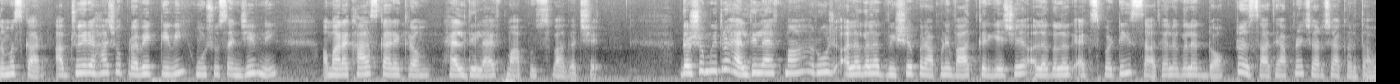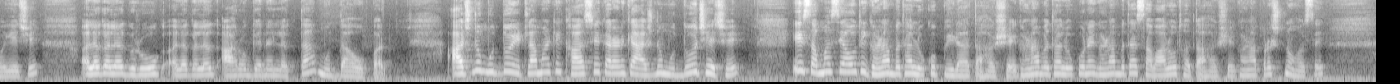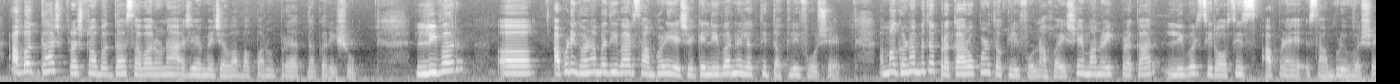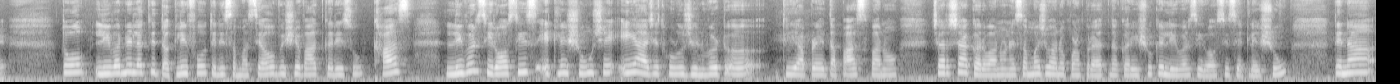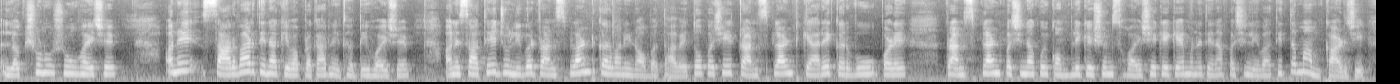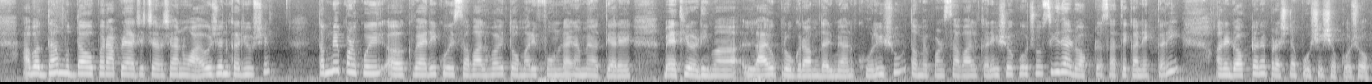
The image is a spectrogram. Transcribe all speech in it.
નમસ્કાર, આપ જોઈ રહ્યા છો પ્રવેગ ટીવી. હું છું સંજીવની. અમારા ખાસ કાર્યક્રમ હેલ્ધી લાઈફમાં આપનું સ્વાગત છે. દર્શક મિત્રો, હેલ્ધી લાઈફમાં રોજ અલગ અલગ વિષય પર આપણે વાત કરીએ છીએ. અલગ અલગ એક્સપર્ટીઝ સાથે, અલગ અલગ ડૉક્ટર્સ સાથે આપણે ચર્ચા કરતા હોઈએ છીએ. અલગ અલગ રોગ, અલગ અલગ આરોગ્યને લગતા મુદ્દાઓ પર. આજનો મુદ્દો એટલા માટે ખાસ છે કારણ કે આજનો મુદ્દો જે છે, એ સમસ્યાઓથી ઘણા બધા લોકો પીડાતા હશે. ઘણા બધા લોકોને ઘણા બધા સવાલો થતા હશે, ઘણા પ્રશ્નો હશે. આ બધા જ પ્રશ્નો બધા સવાલોના આજે અમે જવાબ આપવાનો પ્રયત્ન કરીશું. લીવર આપણે ઘણા બધી વાર સાંભળીએ છીએ કે લીવરને લગતી તકલીફો છે. આમાં ઘણા બધા પ્રકારો પણ તકલીફોના હોય છે. એમાંનો એક પ્રકાર લીવર સિરોસિસ આપણે સાંભળ્યું હશે. તો લીવરને લગતી તકલીફો, તેની સમસ્યાઓ વિશે વાત કરીશું. ખાસ લીવર સિરોસિસ એટલે શું છે એ આજે થોડું ઝીણવટથી આપણે તપાસવાનો, ચર્ચા કરવાનો અને સમજવાનો પણ પ્રયત્ન કરીશું કે લીવર સિરોસિસ એટલે શું, તેના લક્ષણો શું હોય છે. અને સારવાર તેના કેવા પ્રકારની થતી હોય છે. અને સાથે જો લીવર ટ્રાન્સપ્લાન્ટ કરવાની નોબત આવે તો પછી ટ્રાન્સપ્લાન્ટ ક્યારે કરવું પડે? ટ્રાન્સપ્લાન્ટ પછીના કોઈ કોમ્પ્લિકેશન્સ હોય છે કે કેમ? અને તેના પછી લેવાતી તમામ કાળજી. આ બધા મુદ્દાઓ પર આપણે આજે ચર્ચાનું આયોજન કર્યું છે. તમને પણ કોઈ ક્વેરી કોઈ સવાલ હોય તો અમારી ફોન લાઈન અમે અત્યારે બેથી અઢીમાં લાઈવ પ્રોગ્રામ દરમિયાન ખોલીશું. તમે પણ સવાલ કરી શકો છો, સીધા ડૉક્ટર સાથે કનેક્ટ કરી અને ડૉક્ટરને પ્રશ્ન પૂછી શકો છો.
